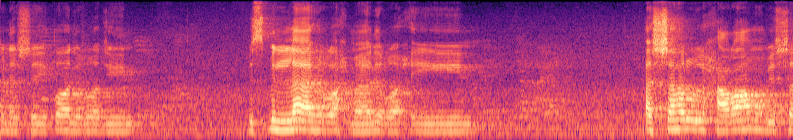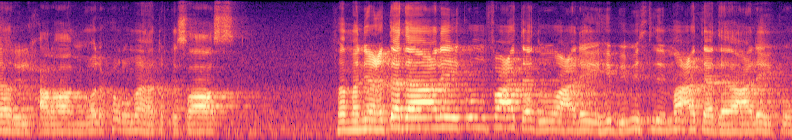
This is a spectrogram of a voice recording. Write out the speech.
من الشيطان الرجيم. بسم الله الرحمن الرحيم. الشهر الحرام بالشهر الحرام والحرمات قصاص. فمن اعتدى عليكم فاعتدوا عليه بمثل ما اعتدى عليكم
